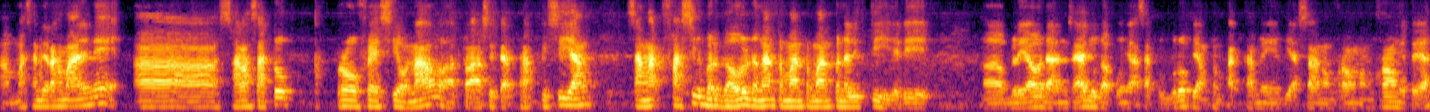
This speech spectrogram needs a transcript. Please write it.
Nah, Mas Andi Rahman ini uh, salah satu profesional atau arsitek praktisi yang sangat fasih bergaul dengan teman-teman peneliti. Jadi uh, beliau dan saya juga punya satu grup yang tempat kami biasa nongkrong-nongkrong gitu ya.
